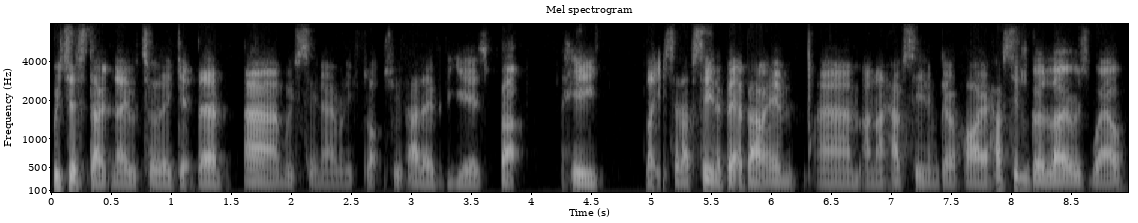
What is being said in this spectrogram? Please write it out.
we just don't know until they get there. Um, we've seen how many flops we've had over the years. But he like you said, I've seen a bit about him, um, and I have seen him go high. I have seen him go lower as well.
